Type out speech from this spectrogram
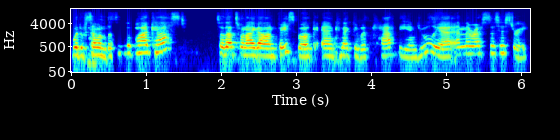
What if someone listened to the podcast? So that's when I got on Facebook and connected with Kathy and Julia, and the rest is history.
